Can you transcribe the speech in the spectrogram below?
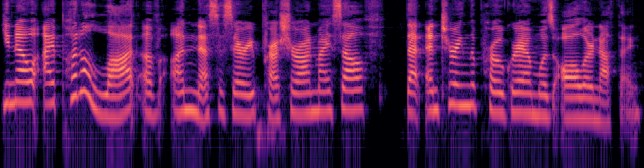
You know, I put a lot of unnecessary pressure on myself that entering the program was all or nothing.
